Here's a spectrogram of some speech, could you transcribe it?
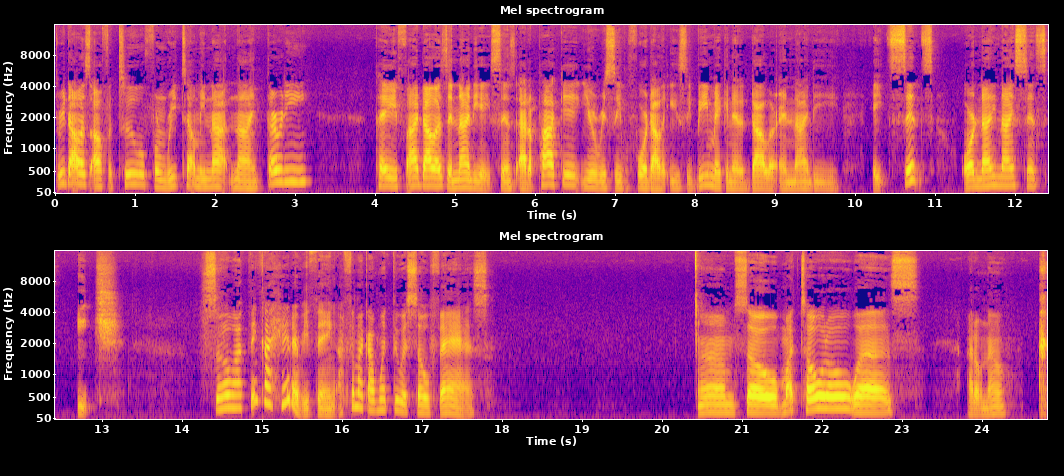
$3 off of two from Retail Me Not 930 Pay $5.98 out of pocket. You'll receive a $4 ECB, making it $1.98 or 99 cents each. So I think I hit everything. I feel like I went through it so fast. Um, so my total was, I don't know.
